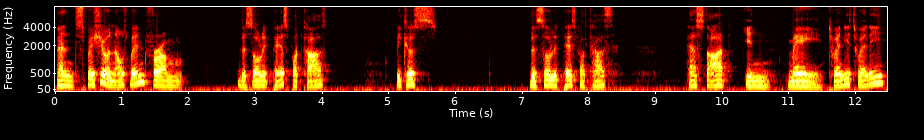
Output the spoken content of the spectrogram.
And special announcement from the Solid Pace podcast because the Solid Pace podcast has started in May 2020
